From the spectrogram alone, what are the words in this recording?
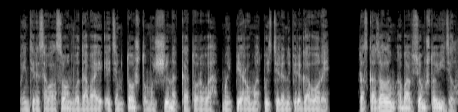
— поинтересовался он, выдавая этим то, что мужчина, которого мы первым отпустили на переговоры, рассказал им обо всем, что видел.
